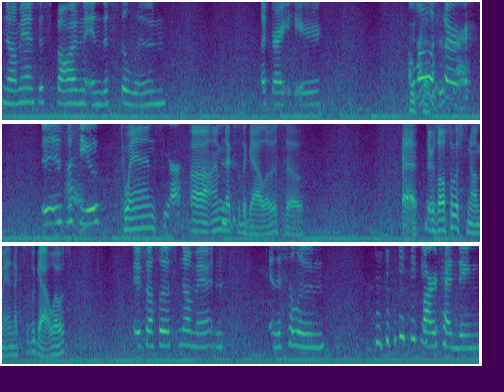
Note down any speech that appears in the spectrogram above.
Snowman to spawn in the saloon. Like right here. Who Hello, sir! Is this Hi. you? Twins. Yeah. Uh, I'm next to the gallows, so. Uh, there's also a snowman next to the gallows. There's also a snowman in the saloon bartending.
